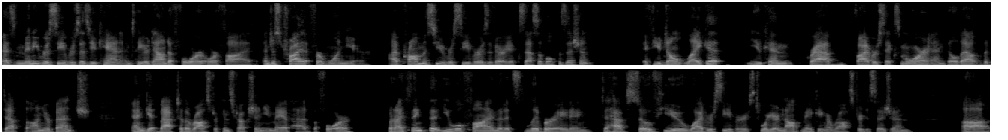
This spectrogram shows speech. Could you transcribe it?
as many receivers as you can until you're down to four or five, and just try it for one year. I promise you, receiver is a very accessible position. If you don't like it, you can grab five or six more and build out the depth on your bench. and get back to the roster construction you may have had before. But I think that you will find that it's liberating to have so few wide receivers to where you're not making a roster decision uh,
